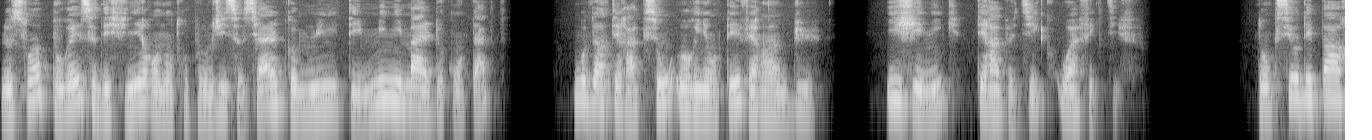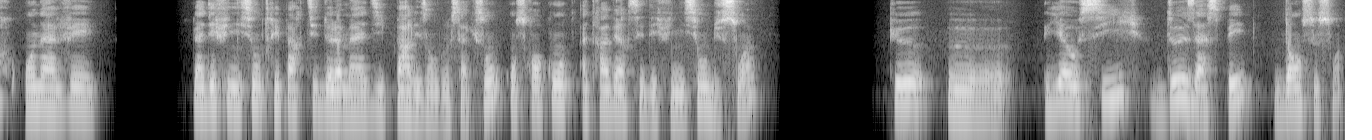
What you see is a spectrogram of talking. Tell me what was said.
le soin pourrait se définir en anthropologie sociale comme l'unité minimale de contact ou d'interaction orientée vers un but hygiénique thérapeutique ou affectif. Donc si au départ on avait la définition tripartite de la maladie par les anglo-saxons, on se rend compte à travers ces définitions du soin que euh, il y a aussi deux aspects dans ce soin.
